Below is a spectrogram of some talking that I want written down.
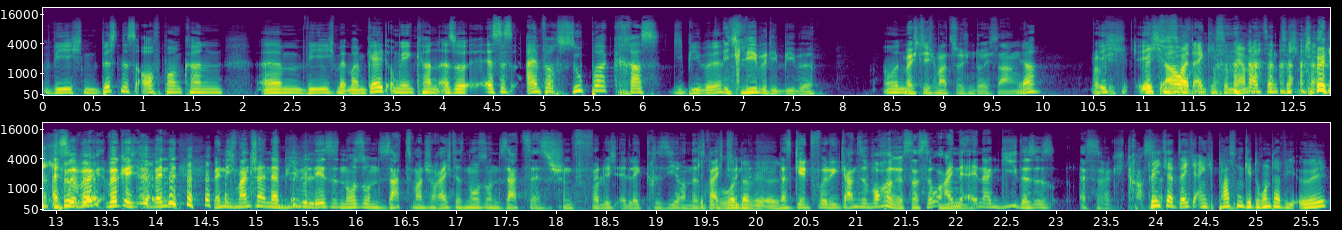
wie ich ein Business aufbauen kann, ähm, wie ich mit meinem Geld umgehen kann. Also es ist einfach super krass, die Bibel. Ich liebe die Bibel, Und möchte ich mal zwischendurch sagen. ja, Wirklich. ich, ich auch. heute eigentlich so mehrmals dann zwischendurch? Also wirklich, wenn, wenn ich manchmal in der Bibel lese, nur so ein Satz, manchmal reicht das nur so ein Satz, das ist schon völlig elektrisierend. Das Geht reicht runter für, wie Öl. das geht für die ganze Woche, ist das so eine Mhm. Energie, das ist, das ist wirklich krass. Finde ich tatsächlich eigentlich passend, geht runter wie Öl.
